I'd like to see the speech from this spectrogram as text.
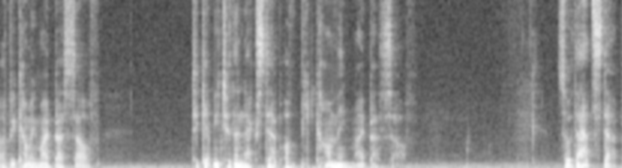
of becoming my best self to get me to the next step of becoming my best self? So that step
